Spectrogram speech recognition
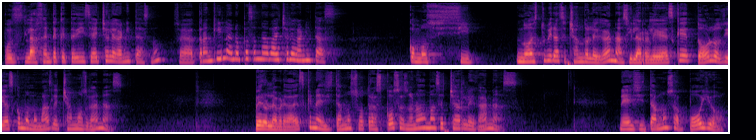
pues la gente que te dice, échale ganitas, ¿no? O sea, tranquila, no pasa nada, échale ganitas. Como si no estuvieras echándole ganas. Y la realidad es que todos los días como mamás le echamos ganas. Pero la verdad es que necesitamos otras cosas, no nada más echarle ganas. Necesitamos apoyo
